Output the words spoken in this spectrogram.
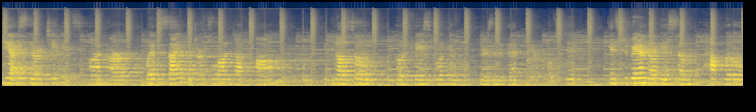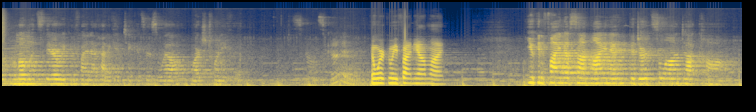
Yes, there are tickets on our website, thedirtsalon.com. You can also go to Facebook and there's an event there posted. Instagram, there'll be some hot little moments there. We can find out how to get tickets as well, March 25th. Sounds good. And where can we find you online? You can find us online at thedirtsalon.com.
